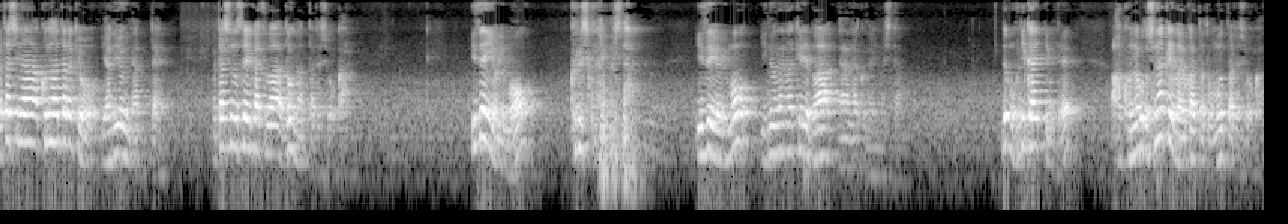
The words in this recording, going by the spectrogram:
私がこの働きをやるようになって私の生活はどうなったでしょうか。以前よりも苦しくなりました。以前よりも祈らなければならなくなりました。でも振り返ってみてあこんなことしなければよかったと思ったでしょうか。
